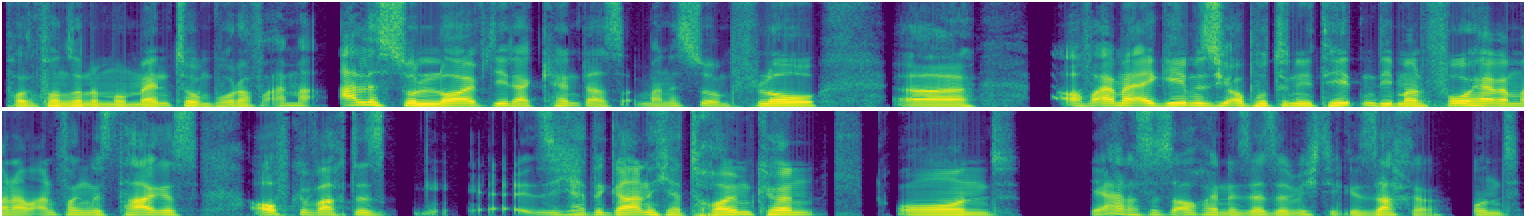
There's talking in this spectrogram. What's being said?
von, von so einem Momentum, wo auf einmal alles so läuft. Jeder kennt das, man ist so im Flow. Äh, auf einmal ergeben sich Opportunitäten, die man vorher, wenn man am Anfang des Tages aufgewacht ist, sich hätte gar nicht erträumen können. Und ja, das ist auch eine sehr, sehr wichtige Sache. Und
